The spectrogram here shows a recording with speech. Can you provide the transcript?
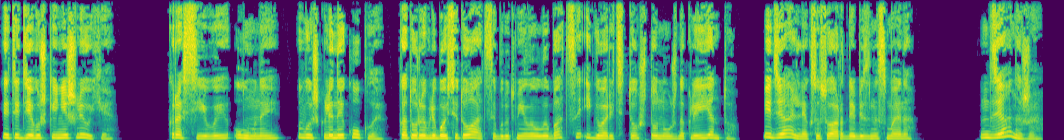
Эти девушки не шлюхи. Красивые, умные, вышкаленные куклы, которые в любой ситуации будут мило улыбаться и говорить то, что нужно клиенту. Идеальный аксессуар для бизнесмена. Диана же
